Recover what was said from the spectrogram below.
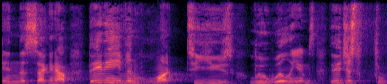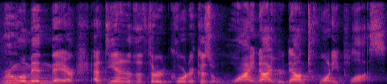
in the second half. They didn't even want to use Lou Williams. They just threw him in there at the end of the third quarter because why not? You're down 20 plus.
